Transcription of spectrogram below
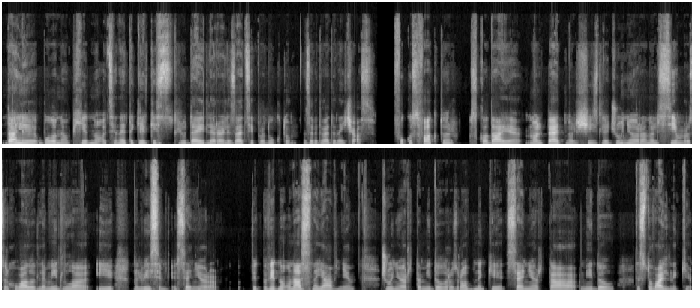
Далі було необхідно оцінити кількість людей для реалізації продукту за відведений час. Фокус-фактор складає 0,5-0,6 для джуніора, 0,7 розрахували для мідла і 0,8 сеньора. Відповідно, у нас наявні джуніор та мідл розробники, сеньор та мідл тестувальники.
